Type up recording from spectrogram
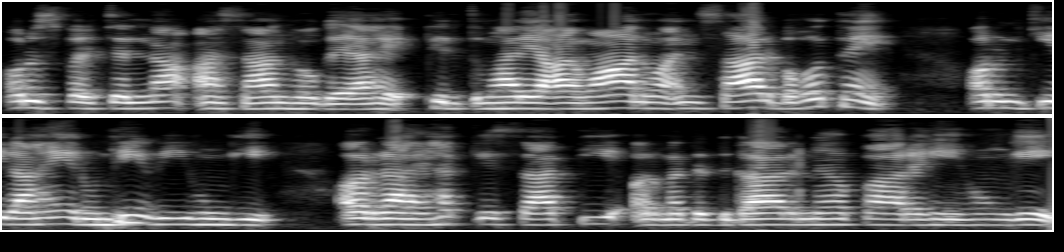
اور اس پر چلنا آسان ہو گیا ہے۔ پھر تمہارے عوان و انصار بہت ہیں۔ اور ان کی راہیں رندھی ہوئی ہوں گی اور راہ حق کے ساتھی اور مددگار نہ پا رہے ہوں گے۔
